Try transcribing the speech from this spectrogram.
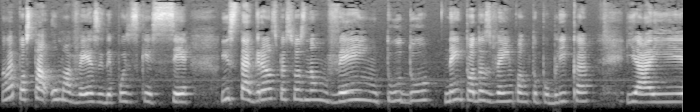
Não é postar uma vez e depois esquecer. Instagram as pessoas não veem tudo, nem todas veem quando tu publica. E aí,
